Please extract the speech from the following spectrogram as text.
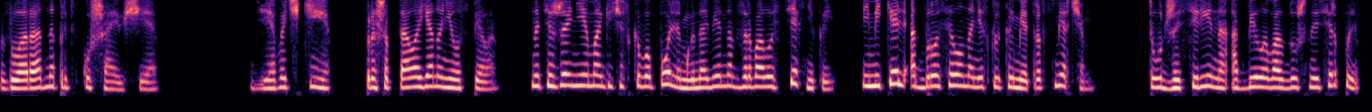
злорадно предвкушающее. «Девочки!» – прошептала я, но не успела. Натяжение магического поля мгновенно взорвалось техникой, и Микель отбросила на несколько метров смерчем. Тут же Сирина отбила воздушные серпы,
